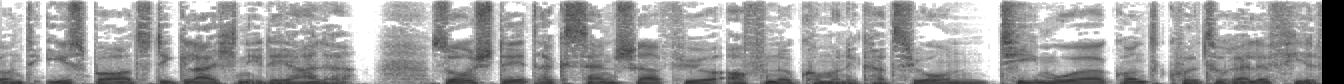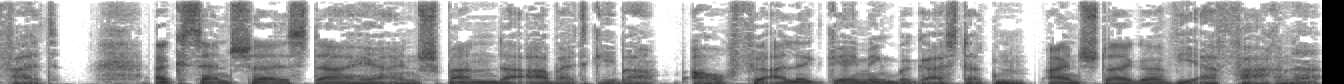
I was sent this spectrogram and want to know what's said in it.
und E-Sport die gleichen Ideale. So steht Accenture für offene Kommunikation, Teamwork und kulturelle Vielfalt. Accenture ist daher ein spannender Arbeitgeber, auch für alle Gaming-Begeisterten, Einsteiger wie Erfahrene.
